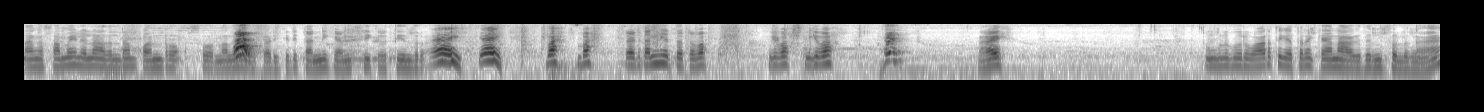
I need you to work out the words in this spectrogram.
நாங்கள் சமையலெல்லாம் அதில் தான் பண்ணுறோம் ஸோ அதனால எனக்கு அடிக்கடி தண்ணி கேன் சீக்கிரம் தீர்ந்துடும் ஏய் ஏய் வா வா. ரெண்டு தண்ணி எடுத்துட்ட வா. இங்கே வா இங்கே வா. ஏய் உங்களுக்கு ஒரு வாரத்துக்கு எத்தனை கேன் ஆகுதுன்னு சொல்லுங்கள்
